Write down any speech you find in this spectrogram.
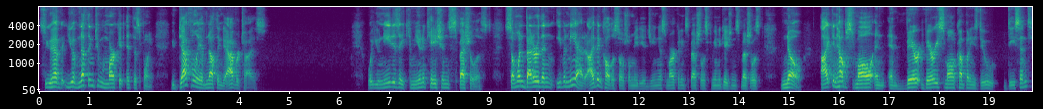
So you have you have nothing to market at this point. You definitely have nothing to advertise. What you need is a communications specialist, someone better than even me at it. I've been called a social media genius, marketing specialist, communications specialist. No, I can help small and and very very small companies do decent.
